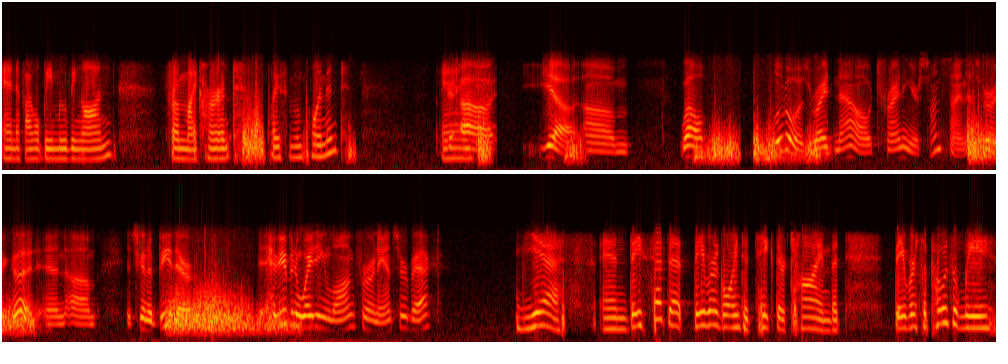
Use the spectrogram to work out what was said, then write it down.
and if I will be moving on from my current place of employment. And Uh, yeah. Um, well, Pluto is right now trining your sun sign. That's very good, and um, it's going to be there. Have you been waiting long for an answer back? yes, and they said that they were going to take their time, but they were supposedly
